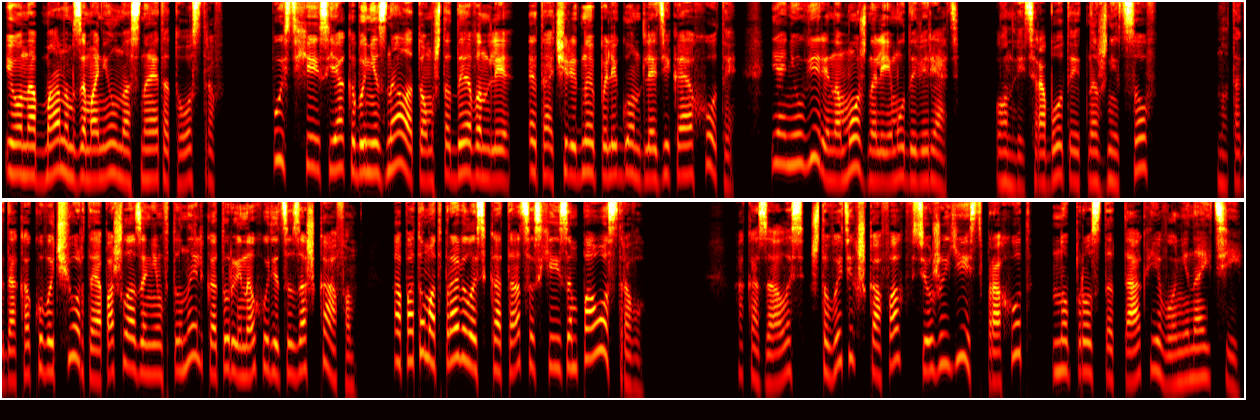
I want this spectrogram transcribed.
И он обманом заманил нас на этот остров. Пусть Хейс якобы не знал о том, что Девонли — это очередной полигон для дикой охоты, я не уверена, можно ли ему доверять. Он ведь работает на жнецов. Но тогда какого чёрта я пошла за ним в туннель, который находится за шкафом? А потом отправилась кататься с Хейзом по острову. Оказалось, что в этих шкафах все же есть проход, но просто так его не найти.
